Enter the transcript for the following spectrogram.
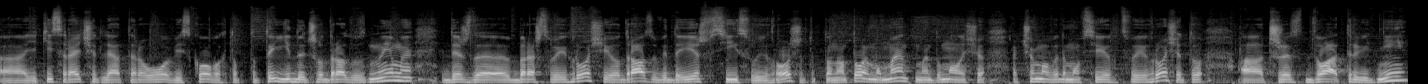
е, якісь речі для ТРО військових. Тобто ти їдеш одразу з ними, йдеш, береш свої гроші і одразу віддаєш всі свої гроші. Тобто на той момент ми думали, що якщо ми видамо всі свої гроші, то а, через 2-3 дні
